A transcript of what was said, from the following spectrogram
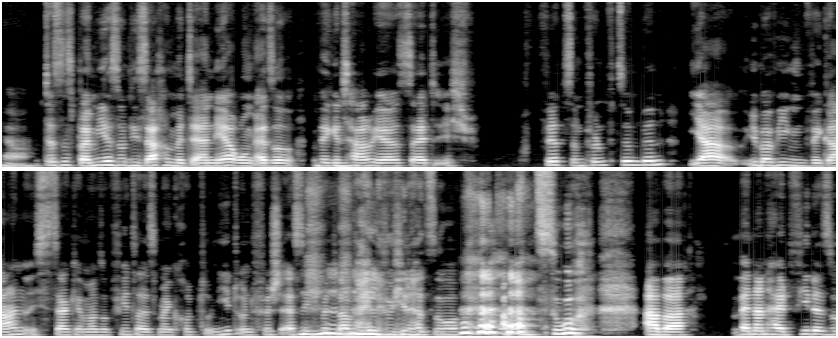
ja. Das ist bei mir so die Sache mit der Ernährung. Also mhm. Vegetarier, seit ich 14, 15 bin. Ja, überwiegend vegan. Ich sage ja immer so, Feta ist mein Kryptonit und Fisch esse ich mittlerweile wieder so ab und zu. Aber wenn dann halt viele so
